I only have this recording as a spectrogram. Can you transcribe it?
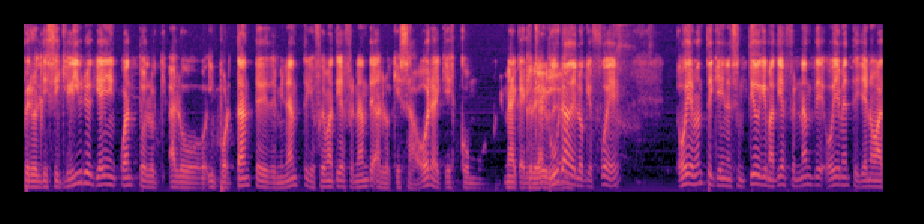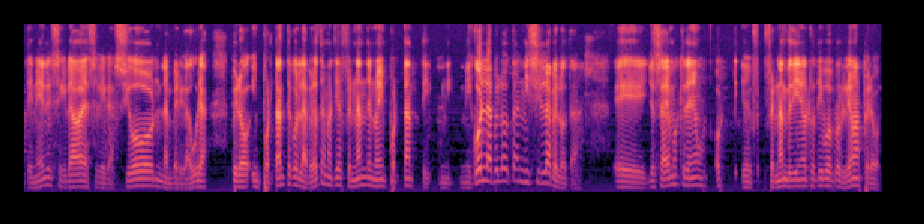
Pero el desequilibrio que hay en cuanto a lo, a lo importante, determinante que fue Matías Fernández, a lo que es ahora, que es como una caricatura Increíble, ¿eh? de lo que fue, obviamente que en el sentido que Matías Fernández obviamente ya no va a tener ese grado de aceleración, la envergadura, pero importante con la pelota, Matías Fernández no es importante ni, ni con la pelota ni sin la pelota. Eh, yo sabemos que tenemos eh, Fernández tiene otro tipo de problemas, pero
